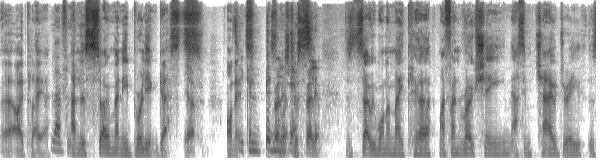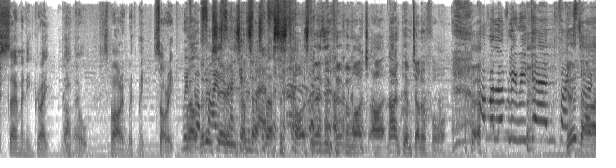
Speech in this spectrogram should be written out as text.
uh, iPlayer. Lovely. And there's so many brilliant guests Yeah. on So it. you can It's binge not it. just- Brilliant. So we want to make uh, my friend Roisin, Asim Chaudhry. There's so many great people sparring with me. Sorry. We've well, got the new five series of seconds Test left. Master starts Thursday, 3rd of March at 9 pm Channel 4. Have a lovely weekend. Thanks, Good night.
